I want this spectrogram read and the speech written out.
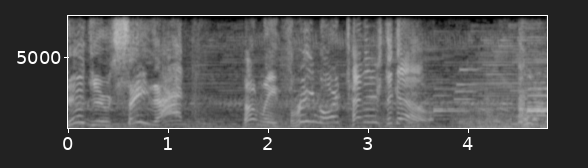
Did you see that? Only three more tethers to go.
